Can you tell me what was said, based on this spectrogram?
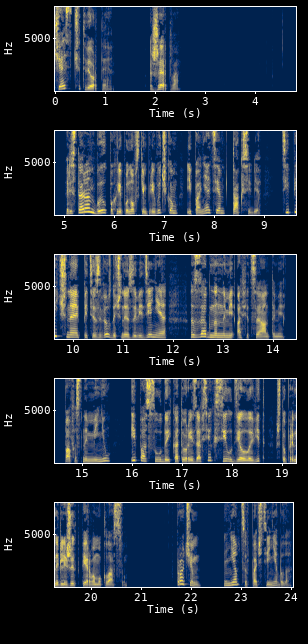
Часть четвертая. Жертва. Ресторан был по хрипуновским привычкам и понятиям так себе. Типичное пятизвездочное заведение с загнанными официантами, пафосным меню и посудой, которая изо всех сил делала вид, что принадлежит к первому классу. Впрочем, немцев почти не было.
